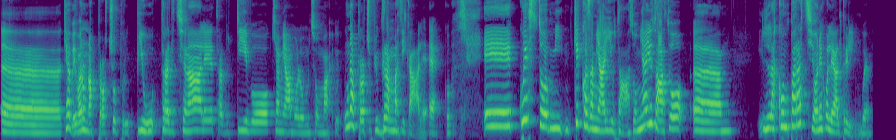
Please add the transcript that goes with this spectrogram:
eh, che avevano un approccio più, più tradizionale, traduttivo, chiamiamolo insomma, un approccio più grammaticale, ecco. E questo mi, che cosa mi ha aiutato? Mi ha aiutato ehm, la comparazione con le altre lingue.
